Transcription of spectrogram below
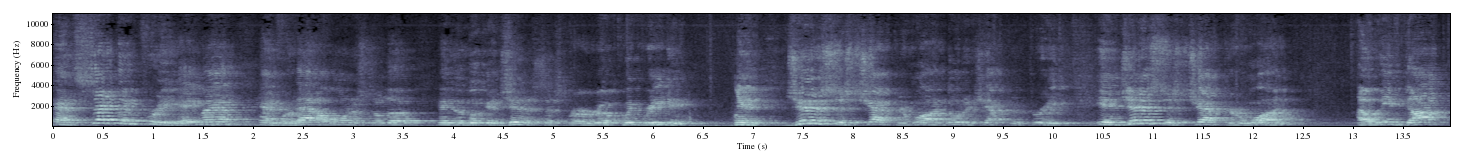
and set them free. Amen. And for that, I want us to look in the book of Genesis for a real quick reading. In Genesis chapter 1, go to chapter 3. In Genesis chapter 1, uh, we've got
